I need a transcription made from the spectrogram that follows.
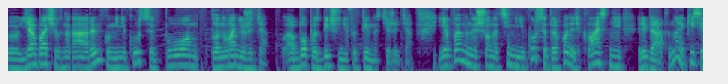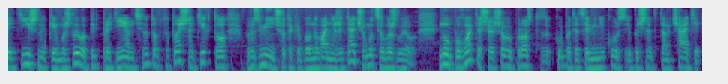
е, я бачив на ринку міні-курси по плануванню життя або по збільшенню ефективності життя. І я впевнений, що на ці міні-курси приходять класні ребята, ну якісь айтішники, можливо, підприємці. Ну тобто, точно ті, хто розуміють, що таке планування життя, чому це важливо. Ну погодьте, що якщо ви просто купите цей міні-курс і почнете там в чаті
